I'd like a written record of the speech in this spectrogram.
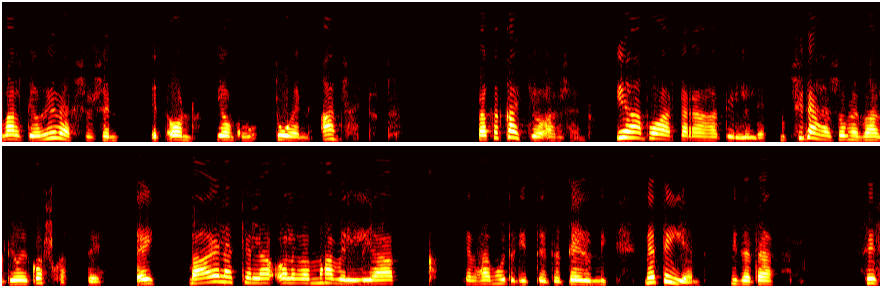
valtio hyväksyy sen, että on jonkun tuen ansainnut. Vaikka kaikki on ansainnut. Ihan puolta rahaa tilille, mutta sitähän Suomen valtio ei koskaan tee. Ei. Mä oon eläkkeellä oleva maanviljelijä ja vähän muitakin töitä tehnyt, niin mä tiedän, mitä tämä... Siis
